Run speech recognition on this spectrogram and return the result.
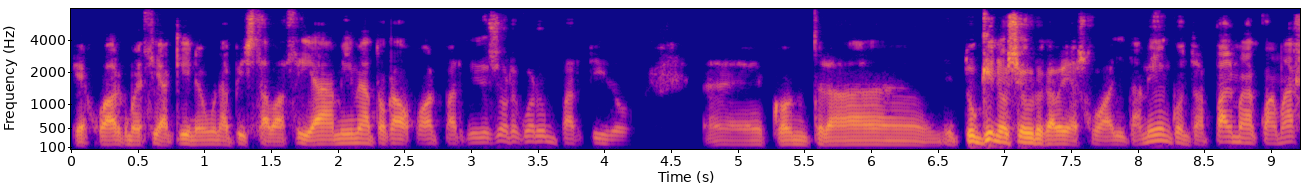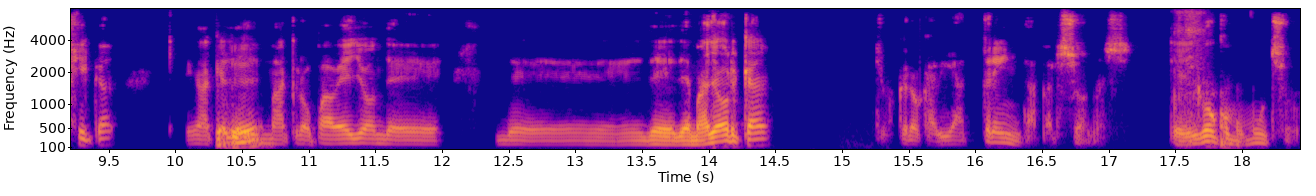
que jugar, como decía aquí, en una pista vacía. A mí me ha tocado jugar partidos. Yo recuerdo un partido eh, contra. Tú que no seguro que habrías jugado allí también, contra Palma Acuamágica, en aquel uh -huh. macro pabellón de, de, de, de, Mallorca. Yo creo que había 30 personas, te digo como mucho.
